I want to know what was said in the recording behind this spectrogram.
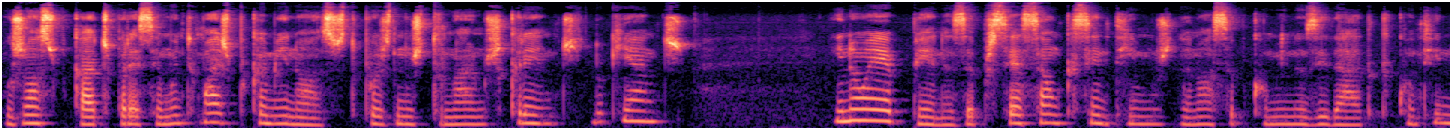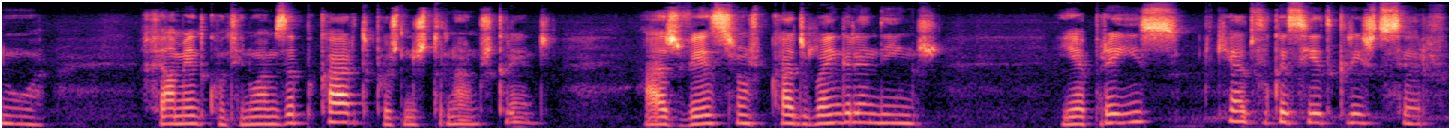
Os nossos pecados parecem muito mais pecaminosos depois de nos tornarmos crentes do que antes. E não é apenas a percepção que sentimos da nossa pecaminosidade que continua. Realmente continuamos a pecar depois de nos tornarmos crentes. Às vezes são os pecados bem grandinhos. E é para isso que a advocacia de Cristo serve.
